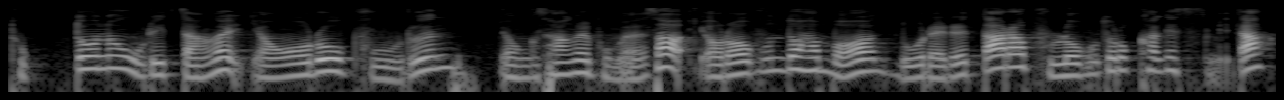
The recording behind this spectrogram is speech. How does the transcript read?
독도는 우리 땅을 영어로 부른 영상을 보면서 여러분도 한번 노래를 따라 불러보도록 하겠습니다.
